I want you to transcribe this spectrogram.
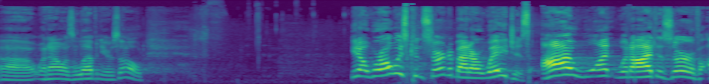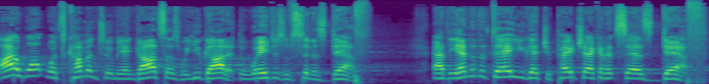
uh, when I was 11 years old. You know, we're always concerned about our wages. I want what I deserve. I want what's coming to me. And God says, Well, you got it. The wages of sin is death. At the end of the day, you get your paycheck and it says death.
